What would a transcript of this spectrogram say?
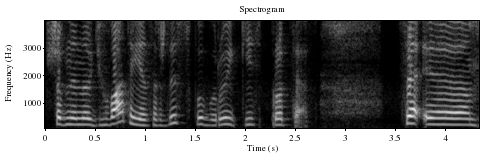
щоб не нудьгувати, я завжди з собою беру якийсь процес. Це, е,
